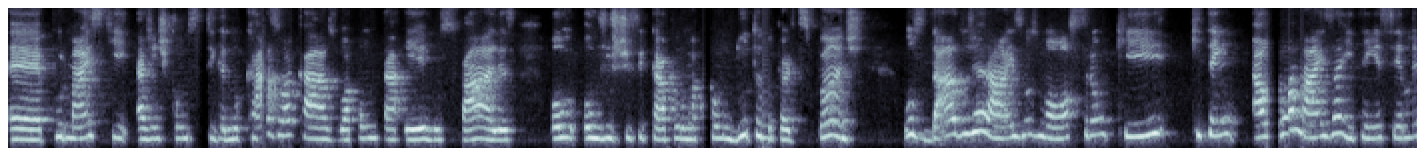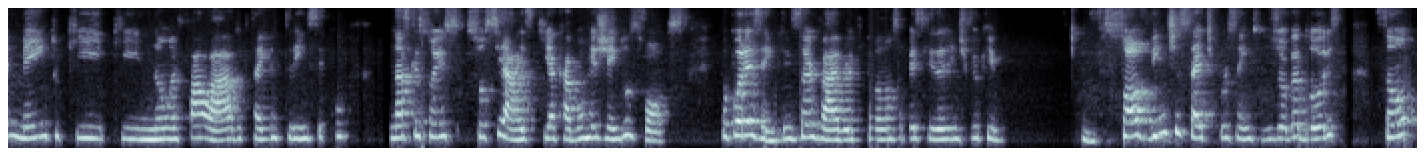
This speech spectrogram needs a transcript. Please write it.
é, por mais que a gente consiga, no caso a caso, apontar erros, falhas, ou, ou justificar por uma conduta do participante, os dados gerais nos mostram que que tem algo a mais aí, tem esse elemento que, que não é falado, que está intrínseco nas questões sociais que acabam regendo os votos. Então, por exemplo, em Survivor, pela nossa pesquisa, a gente viu que só 27% dos jogadores são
